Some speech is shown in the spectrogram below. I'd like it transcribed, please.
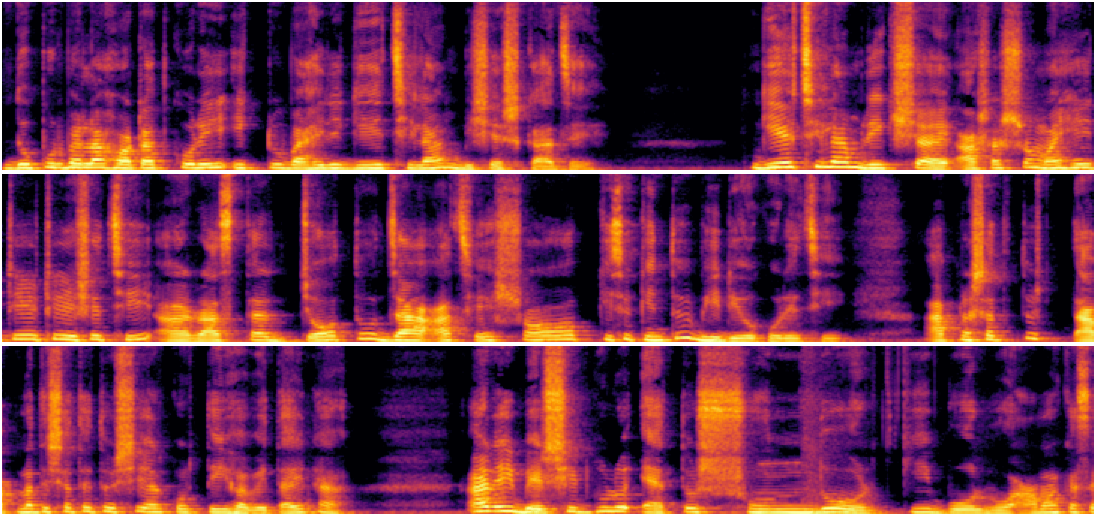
দুপুরবেলা হঠাৎ করেই একটু বাইরে গিয়েছিলাম বিশেষ কাজে। গিয়েছিলাম রিক্সায় আসার সময় হেঁটে হেঁটে এসেছি আর রাস্তার যত যা আছে সব কিছু কিন্তু ভিডিও করেছি। আপনার সাথে তো, আপনাদের সাথে তো শেয়ার করতেই হবে, তাই না? আর এই বেডশিটগুলো এত সুন্দর, কি বলব? আমার কাছে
